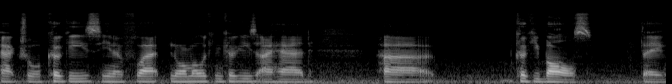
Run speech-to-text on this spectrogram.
actual cookies, you know, flat, normal looking cookies, I had uh, cookie balls. They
